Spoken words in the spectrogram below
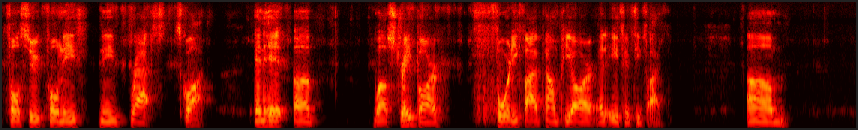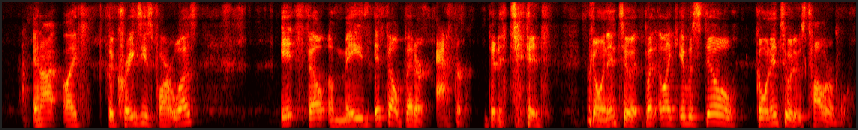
full suit, full knee knee wraps squat and hit a well straight bar 45 pound PR at 855. Um and I like the craziest part was it felt amazing. It felt better after than it did going into it. But like it was still going into it, it was tolerable.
